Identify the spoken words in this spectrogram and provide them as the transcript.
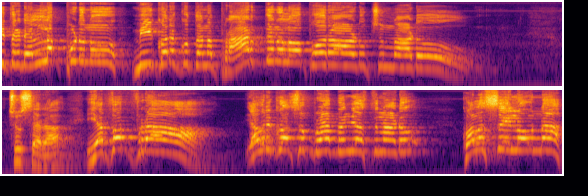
ఇతడు ఎల్లప్పుడూ మీ కొరకు తన ప్రార్థనలో పోరాడుచున్నాడు. చూసారా? ఎఫ్రా ఎవరి కోసం ప్రార్థన చేస్తున్నాడు? కొలసైలో ఉన్న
